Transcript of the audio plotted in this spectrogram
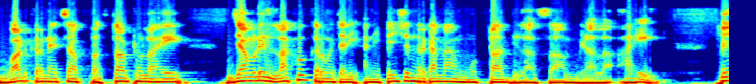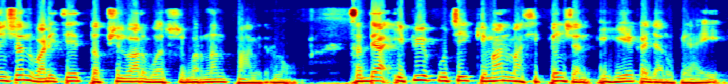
वाढ करण्याचा प्रस्ताव ठेवला आहे ज्यामुळे लाखो कर्मचारी आणि पेन्शनधारकांना मोठा दिलासा मिळाला आहे. पेन्शन वाढीचे तपशीलवार वर्ष वर्णन पहा मित्रांनो. सध्या ईपीएफओची किमान मासिक पेन्शन ही एक हजार रुपये आहे.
